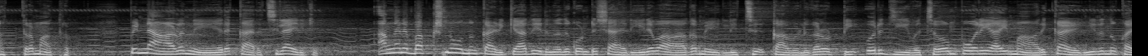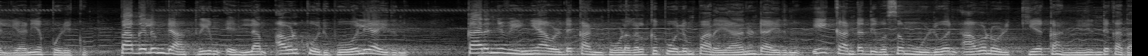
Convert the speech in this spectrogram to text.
അത്രമാത്രം. പിന്നെ ആൾ നേരെ കരച്ചിലായിരിക്കും. അങ്ങനെ ഭക്ഷണമൊന്നും കഴിക്കാതെ ഇരുന്നത് കൊണ്ട് ആകെ മെല്ലിച്ച് കവിളുകളൊട്ടി ഒരു ജീവച്ചവം പോലെയായി മാറിക്കഴിഞ്ഞിരുന്നു കല്യാണി അപ്പോഴേക്കും. പകലും രാത്രിയും എല്ലാം അവൾക്ക് ഒരുപോലെയായിരുന്നു കരഞ്ഞു വീങ്ങിയ അവളുടെ കൺപോളകൾക്ക് പോലും പറയാനുണ്ടായിരുന്നു. ഈ കണ്ട ദിവസം മുഴുവൻ അവൾ ഒഴുക്കിയ കണ്ണീരിന്റെ കഥ.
